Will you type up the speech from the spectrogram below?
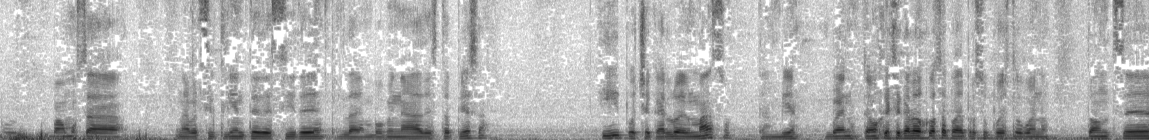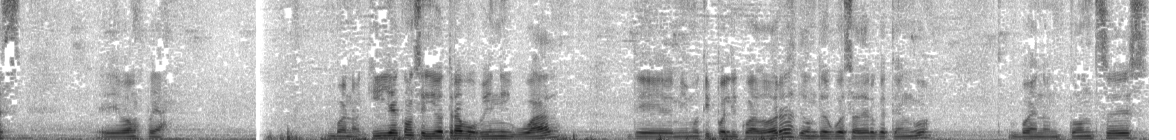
pues vamos a, ver si el cliente decide la embobinada de esta pieza y pues checarlo del mazo también. Bueno, tengo que checar las dos cosas para el presupuesto. Bueno, entonces eh, vamos para allá. Bueno, aquí ya conseguí otra bobina igual de mismo tipo de licuadoras, de un deshuesadero que tengo. Bueno, entonces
